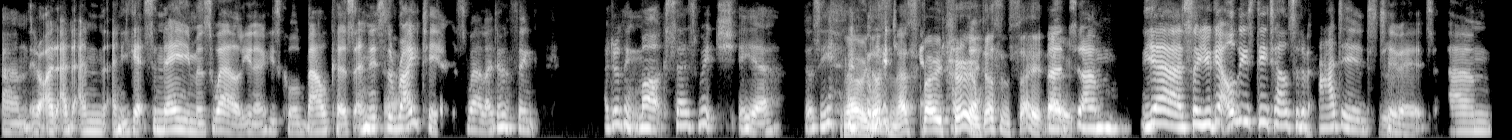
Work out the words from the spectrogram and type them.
um, you know, and and and he gets a name as well. You know, he's called Malchus, and it's the right ear as well. I don't think, I don't think Mark says which ear. Does he? no, it doesn't. That's very true. It off doesn't say it. No. but um yeah so you get all these details sort of added to Yeah. it um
